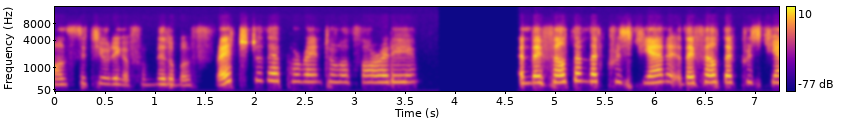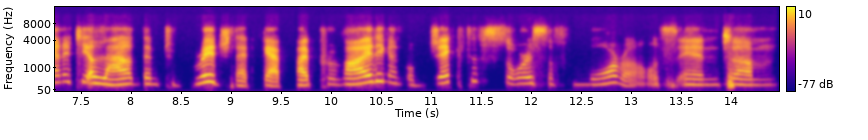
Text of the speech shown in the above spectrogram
constituting a formidable threat to their parental authority. And they felt them that Christianity, they felt that Christianity allowed them to bridge that gap by providing an objective source of morals and um,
